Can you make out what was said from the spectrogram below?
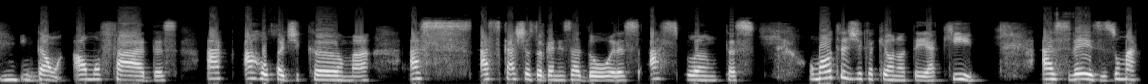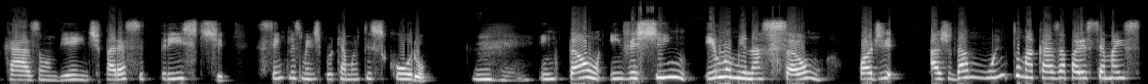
Uhum. Então, almofadas, a, a, roupa de cama, as, as caixas organizadoras, as plantas. Uma outra dica que eu anotei aqui: às vezes, uma casa, um ambiente parece triste simplesmente porque é muito escuro. Uhum. Então, investir em iluminação pode ajudar muito uma casa a parecer mais,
